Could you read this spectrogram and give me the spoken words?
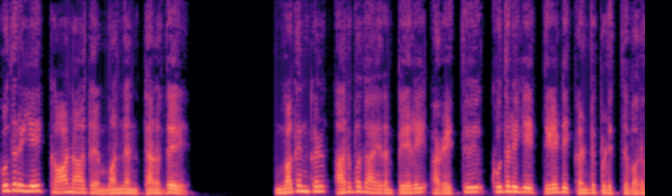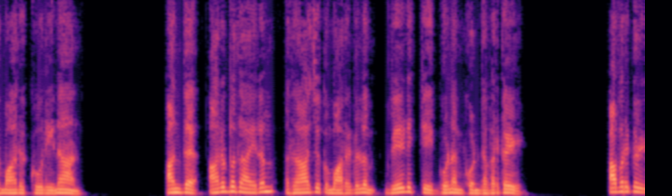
குதிரையை காணாத மன்னன் தனது மகன்கள் அறுபதாயிரம் பேரை அழைத்து குதிரையை தேடி கண்டுபிடித்து வருமாறு கூறினான். அந்த அறுபதாயிரம் ராஜகுமாரர்களும் வேடிக்கை குணம் கொண்டவர்கள். அவர்கள்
